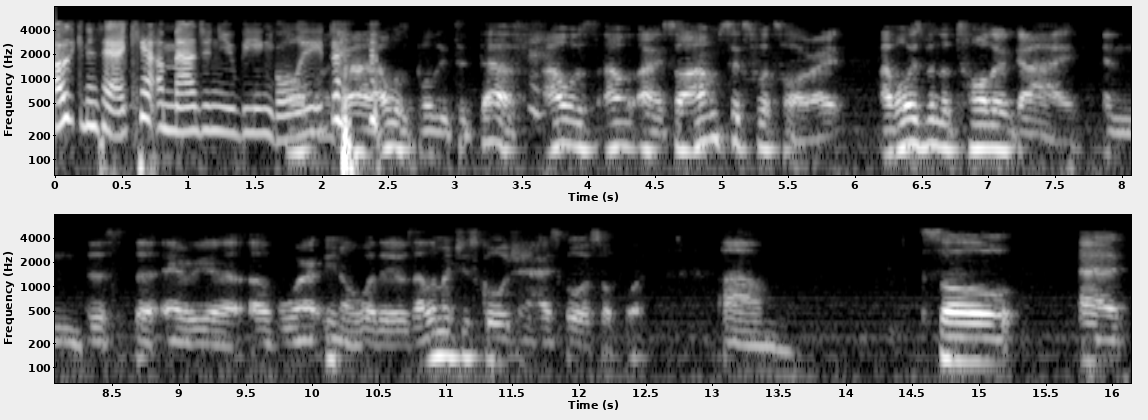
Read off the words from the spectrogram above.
I was to say I can't imagine you being bullied. Oh god, I was bullied to death. I was, I, all right. So I'm six foot tall, right? I've always been the taller guy in this the area of where you know whether it was elementary school, junior high school, or so forth. Um, so at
